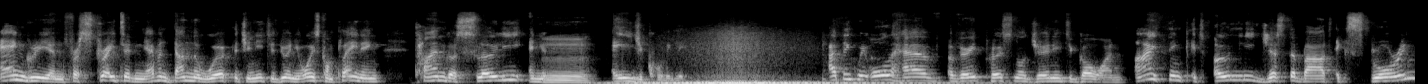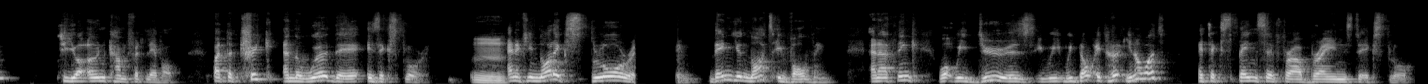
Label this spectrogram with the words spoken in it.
angry and frustrated and you haven't done the work that you need to do and you're always complaining time goes slowly and you mm. age accordingly I think we all have a very personal journey to go on. I think it's only just about exploring to your own comfort level. But the trick and the word there is exploring. Mm. And if you're not exploring, then you're not evolving. And I think what we do is we, we don't, it hurt, you know what? It's expensive for our brains to explore.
